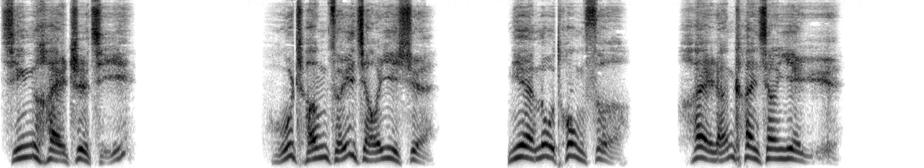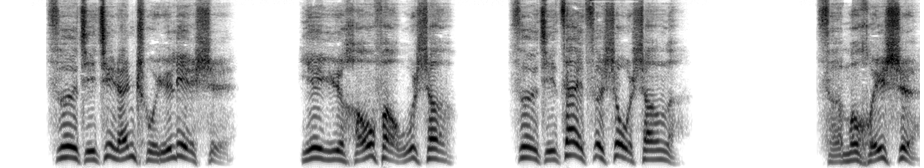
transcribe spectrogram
惊骇至极。无常嘴角溢血，面露痛色，骇然看向夜雨，自己竟然处于劣势。夜雨毫发无伤。自己再次受伤了，怎么回事？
